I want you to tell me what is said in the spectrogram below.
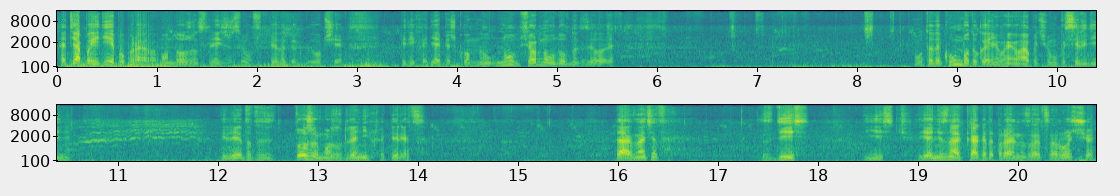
Хотя, по идее, по правилам, он должен слезть же с велосипеда, как бы вообще, переходя пешком. Ну, ну все равно удобно сделали. Вот эта клумба только я не понимаю, почему посередине. Или это тоже может для них опереться. Так, значит, здесь есть, я не знаю, как это правильно называется, роща.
